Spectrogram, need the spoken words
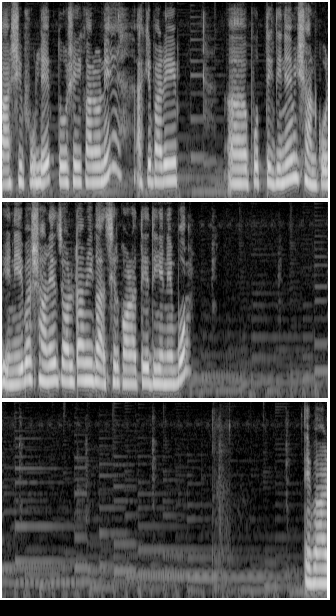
বাসি ফুলের তো সেই কারণে একেবারে প্রত্যেক দিনে আমি স্নান করিয়ে নিই। এবার স্নানের জলটা আমি গাছের কড়াতে দিয়ে নেব। এবার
